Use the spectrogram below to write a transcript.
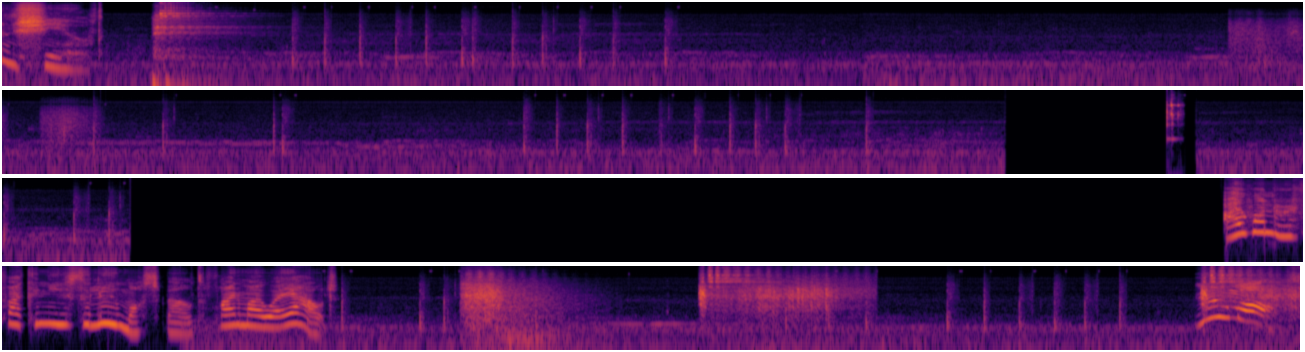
A I wonder if I can use the Lumos spell to find my way out. Lumos!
